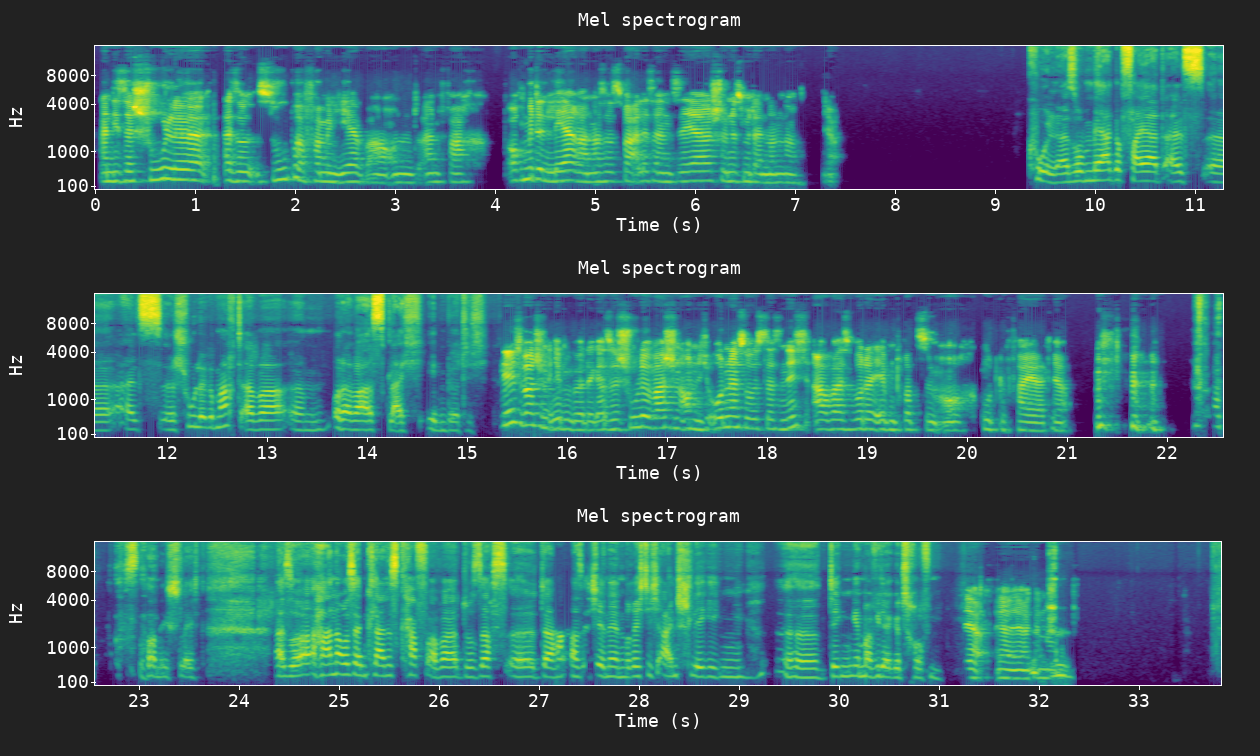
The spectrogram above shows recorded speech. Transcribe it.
an dieser Schule also super familiär war und einfach auch mit den Lehrern. Also es war alles ein sehr schönes Miteinander. Ja. Cool, also mehr gefeiert als, äh, als äh, Schule gemacht, aber ähm, oder war es gleich ebenbürtig? Nee, es war schon ebenbürtig. Also Schule war schon auch nicht ohne, so ist das nicht, aber es wurde eben trotzdem auch gut gefeiert, ja. das ist auch nicht schlecht. Also Hanau ist ein kleines Kaff, aber du sagst, äh, da hat man sich in den richtig einschlägigen äh, Dingen immer wieder getroffen. Ja, ja, ja, genau.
